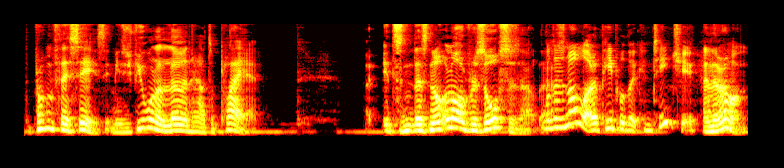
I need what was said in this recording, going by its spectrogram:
The problem for this is, it means if you want to learn how to play it, it's there's not a lot of resources out there, Well, there's not a lot of people that can teach you. and there aren't.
